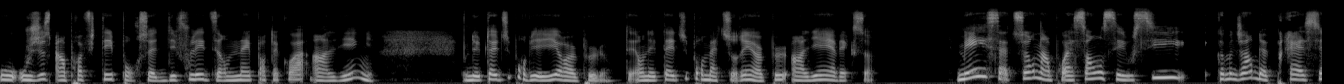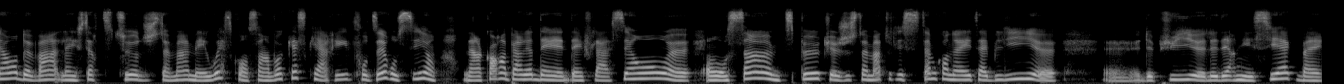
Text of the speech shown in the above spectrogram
ou, juste en profiter pour se défouler, dire n'importe quoi en ligne. On est peut-être dû pour vieillir un peu. Là. On est peut-être dû pour maturer un peu en lien avec ça. Mais Saturne en poisson, c'est aussi comme une genre de pression devant l'incertitude, justement. Mais où est-ce qu'on s'en va? Qu'est-ce qui arrive? Il faut dire aussi, on, est encore en période d'inflation. Euh, on sent un petit peu que, justement, tous les systèmes qu'on a établis euh, euh, depuis le dernier siècle, ben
